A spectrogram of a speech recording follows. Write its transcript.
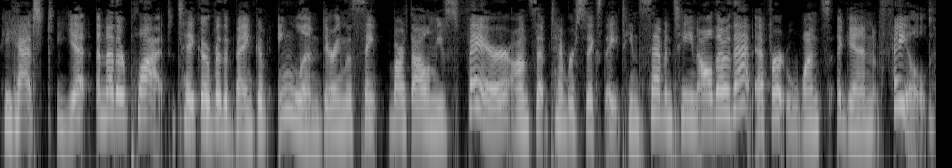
He hatched yet another plot to take over the Bank of England during the St. Bartholomew's Fair on September 6, 1817, although that effort once again failed.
